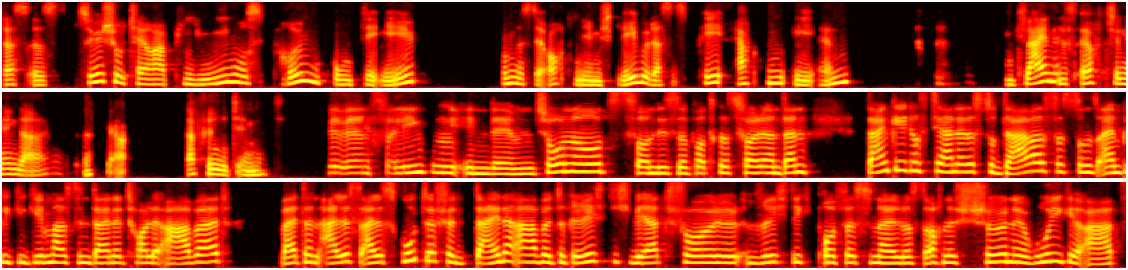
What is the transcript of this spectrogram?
Das ist psychotherapie-prüm.de. Prüm ist der Ort, in dem ich lebe. Das ist P-R-U-E-M. Ein kleines Örtchen in der, ja, da findet ihr mich. Wir werden es verlinken in den Show Notes von dieser Podcast-Folge. Und dann danke, Christiane, dass du da warst, dass du uns Einblick gegeben hast in deine tolle Arbeit weiterhin alles, alles Gute für deine Arbeit. Richtig wertvoll, richtig professionell. Du hast auch eine schöne, ruhige Art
